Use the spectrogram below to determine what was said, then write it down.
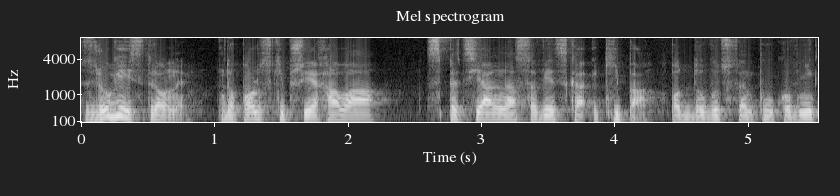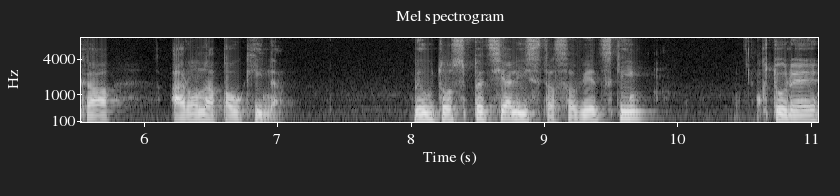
Z drugiej strony do Polski przyjechała specjalna sowiecka ekipa pod dowództwem pułkownika Arona Pałkina. Był to specjalista sowiecki, który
